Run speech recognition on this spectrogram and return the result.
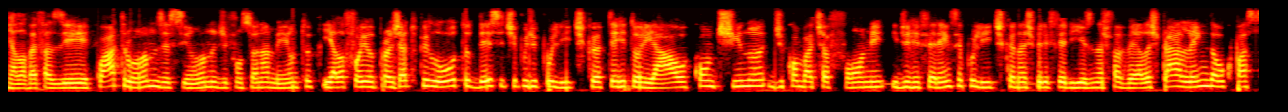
Ela vai fazer quatro anos esse ano de funcionamento e ela foi o projeto piloto desse tipo de política territorial contínua de combate à fome e de referência política nas periferias e nas favelas para além da ocupação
